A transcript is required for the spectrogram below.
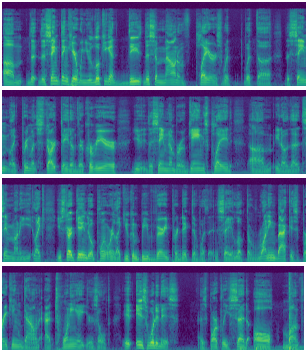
um, the the same thing here when you're looking at these this amount of players with with the the same like pretty much start date of their career, you the same number of games played, um, you know the same amount of like you start getting to a point where like you can be very predictive with it and say, look, the running back is breaking down at 28 years old. It is what it is, as Barkley said all month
